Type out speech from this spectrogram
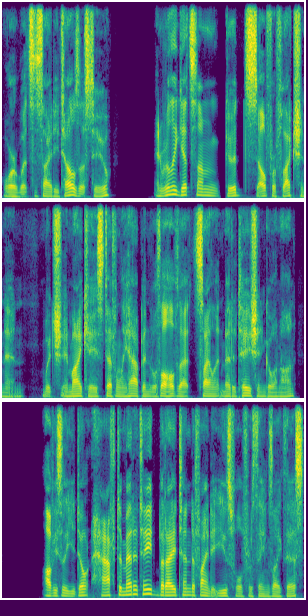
or what society tells us to, and really get some good self reflection in, which in my case definitely happened with all of that silent meditation going on. Obviously, you don't have to meditate, but I tend to find it useful for things like this.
